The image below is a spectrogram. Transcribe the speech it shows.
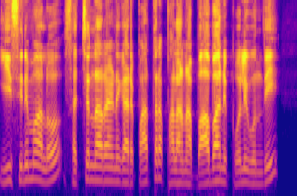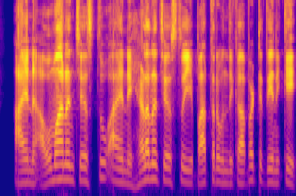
ఈ సినిమాలో సత్యనారాయణ గారి పాత్ర ఫలానా బాబాని పోలి ఉంది. ఆయన అవమానం చేస్తూ ఆయన హేళన చేస్తూ ఈ పాత్ర ఉంది కాబట్టి దీనికి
